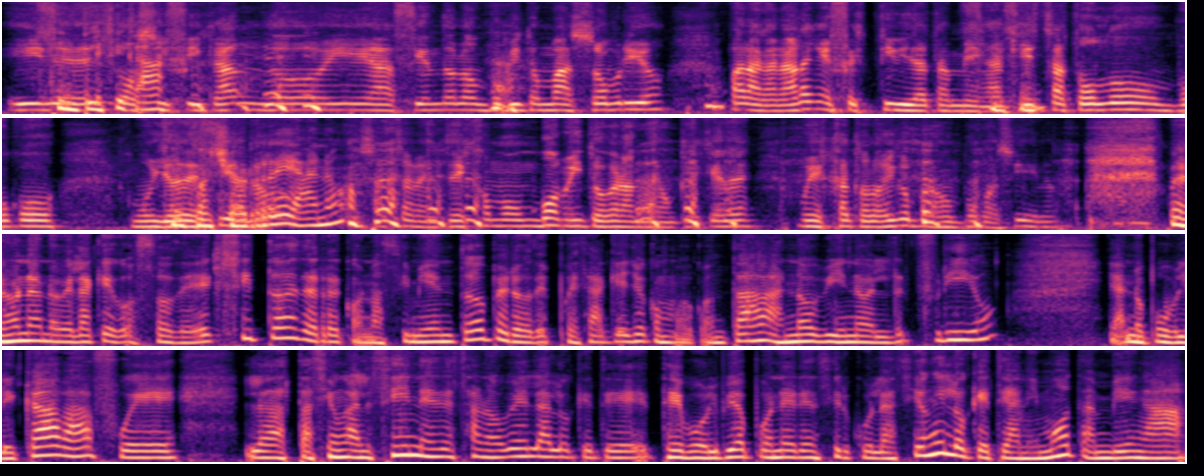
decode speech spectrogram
ir eh, dosificando y haciéndolo un poquito más sobrio para ganar en efectividad también. Aquí está todo un poco, como yo decía, cochorrea, ¿no? Exactamente, es como un vómito grande, aunque quede muy escatológico, pero es un poco así, ¿no? Bueno, es una novela que gozó de éxito y de reconocimiento, pero después de aquello, como contabas, no vino el frío, ya no publicaba, fue la adaptación al cine de esta novela lo que te, volvió a poner en circulación y lo que te animó también a,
